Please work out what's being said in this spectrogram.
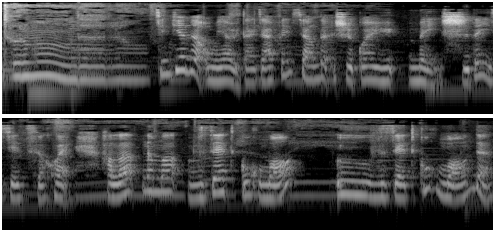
Tout le monde a 今天呢，我们要与大家分享的是关于美食的一些词汇。好了，那么 vous êtes gourmand ou vous êtes gourmande？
